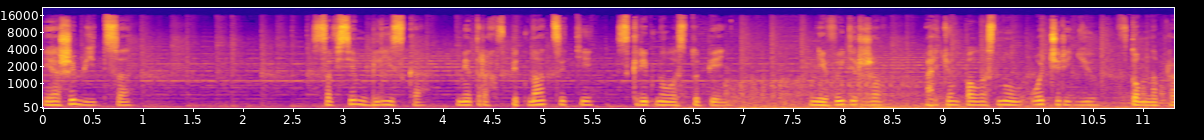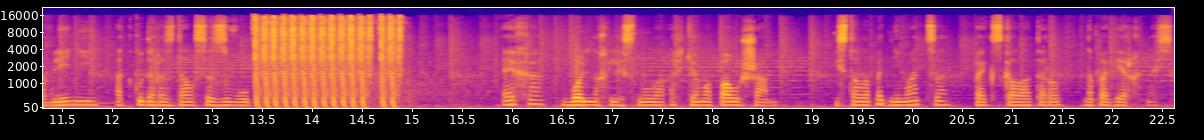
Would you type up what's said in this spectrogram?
и ошибиться. Совсем близко, метрах в 15, скрипнула ступень. Не выдержав, Артем полоснул очередью в том направлении, откуда раздался звук. Эхо больно хлестнуло Артема по ушам и стало подниматься по эскалатору на поверхность.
